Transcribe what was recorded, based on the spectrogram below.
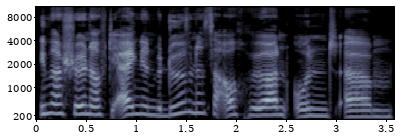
Immer schön auf die eigenen Bedürfnisse auch hören und ähm,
